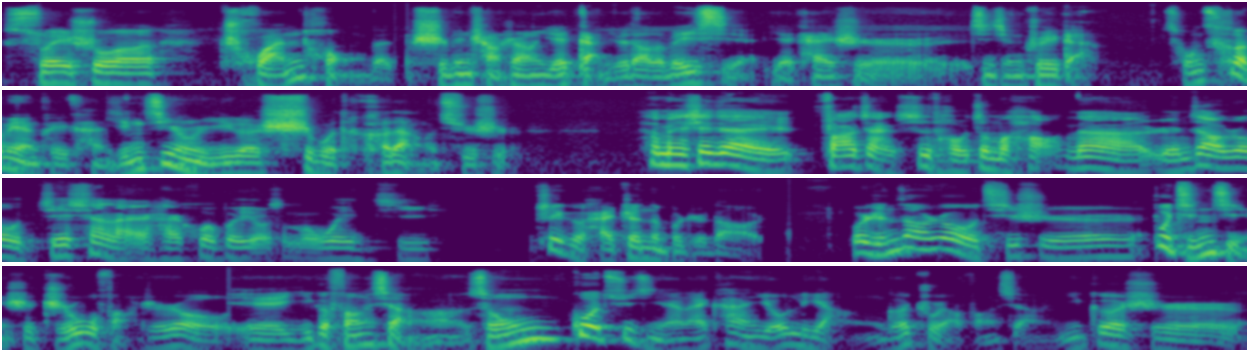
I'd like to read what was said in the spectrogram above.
所以说，传统的食品厂商也感觉到了威胁，也开始进行追赶。从侧面可以看，已经进入一个势不可挡的趋势。他们现在发展势头这么好，那人造肉接下来还会不会有什么危机？这个还真的不知道。不过人造肉其实不仅仅是植物仿制肉，呃，一个方向啊。从过去几年来看，有两个主要方向，一个是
